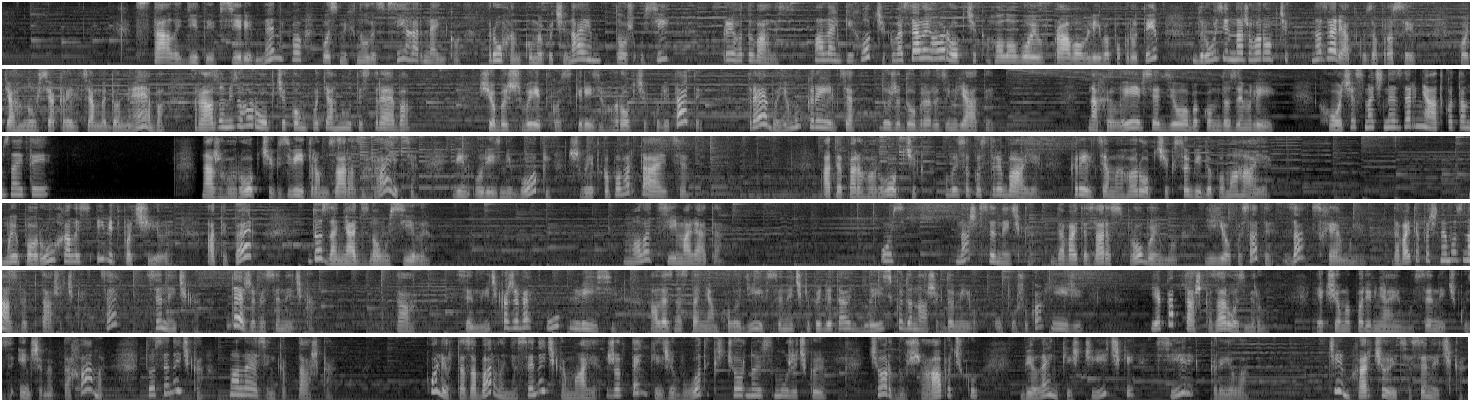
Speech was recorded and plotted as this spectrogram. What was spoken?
Стали діти всі рівненько, посміхнулись всі гарненько. Руханку ми починаємо, тож усі приготувались. Маленький хлопчик, веселий горобчик, головою вправо-вліво покрутив, друзів наш горобчик на зарядку запросив. Потягнувся крильцями до неба, разом із горобчиком потягнутись треба. Щоби швидко скрізь горобчику літати, треба йому крильця дуже добре розім'яти. Нахилився дзьобиком до землі, хоче смачне зернятко там знайти. Наш горобчик з вітром зараз грається, він у різні боки швидко повертається. А тепер горобчик високо стрибає, крильцями горобчик собі допомагає. Ми порухались і відпочили, а тепер до занять знову сіли. Молодці малята. Ось наша синичка. Давайте зараз спробуємо її описати за схемою. Давайте почнемо з назви пташечки. Це синичка. Де живе синичка? Так, синичка живе у лісі, але з настанням холодів синички підлітають близько до наших домівок у пошуках їжі. Яка пташка за розміром? Якщо ми порівняємо синичку з іншими птахами, то синичка малесенька пташка. Колір та забарвлення синичка має жовтенький животик з чорною смужечкою, чорну шапочку, біленькі щічки, сірі крила. Чим харчується синичка?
